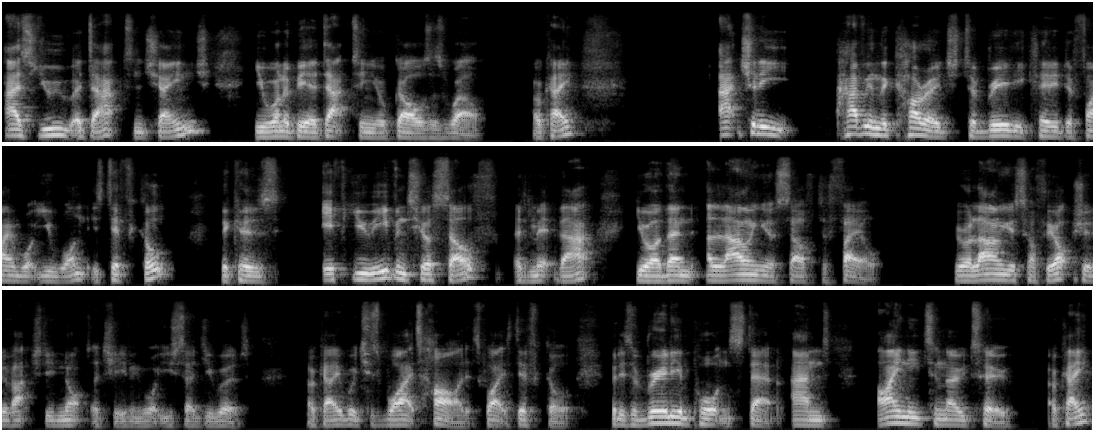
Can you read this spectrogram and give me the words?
as you adapt and change, you want to be adapting your goals as well. Okay. Actually, having the courage to really clearly define what you want is difficult because if you even to yourself admit that, you are then allowing yourself to fail. You're allowing yourself the option of actually not achieving what you said you would. Okay. Which is why it's hard. It's why it's difficult, but it's a really important step. And I need to know too. Okay.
